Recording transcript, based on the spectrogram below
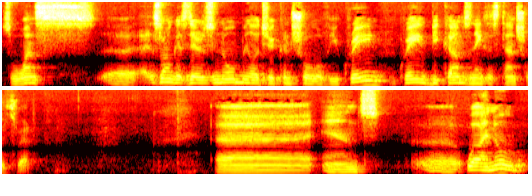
So once, uh, as long as there is no military control of Ukraine, Ukraine becomes an existential threat. Uh, and uh, well, I know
